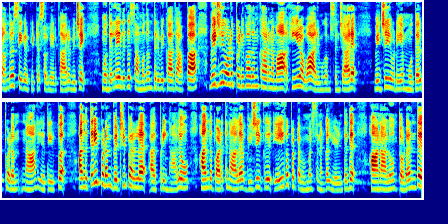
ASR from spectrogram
சந்திரசேகர் கிட்ட சொல்லியிருக்காரு விஜய். முதல்ல இதுக்கு சம்மதம் தெரிவிக்காத அப்பா விஜயோட பிடிவாதம் காரணமா ஹீரோவா அறிமுகம் செஞ்சாரு. விஜயுடைய முதல் படம் நாளைய தீர்ப்பு. அந்த திரைப்படம் வெற்றி பெறல அப்படின்னாலும் அந்த படத்தினால விஜய்க்கு ஏகப்பட்ட விமர்சனங்கள் எழுந்தது. ஆனாலும் தொடர்ந்து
